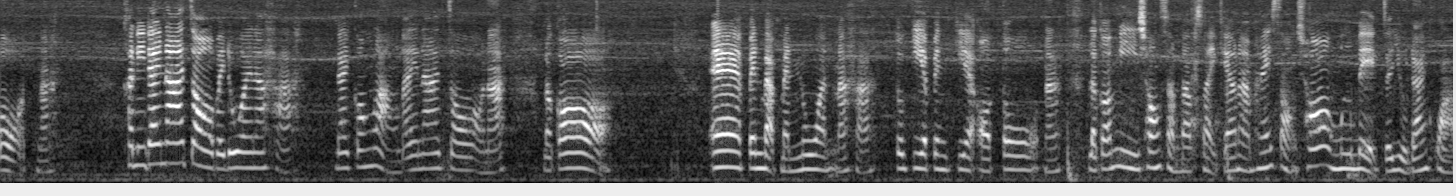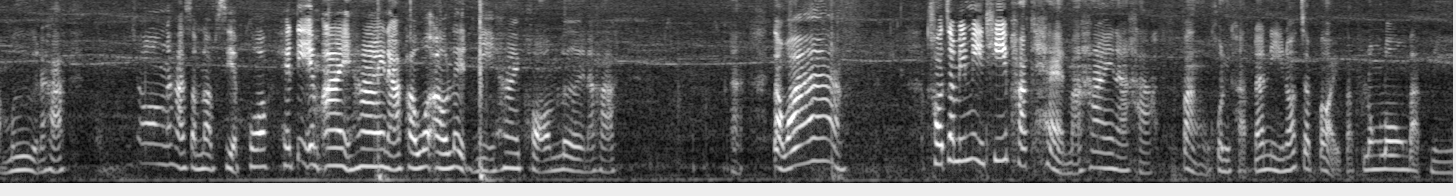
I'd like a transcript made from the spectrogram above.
ปอร์ตนะคันนี้ได้หน้าจอไปด้วยนะคะ ได้กล้องหลังได้หน้าจอนะ แล้วก็แอร์เป็นแบบแมนนวลนะคะ ตัวเกียร์เป็นเกียร์ออโต้นะ แล้วก็มีช่องสำหรับใส่แก้วน้ำให้ 2 ช่อง มือเบรกจะอยู่ด้านขวามือนะคะ ช่องนะคะสำหรับเสียบพวก HDMI ให้นะ Power Outlet มีให้พร้อมเลยนะคะะแต่ว่าเขาจะไม่มีที่พักแขนมาให้นะคะ ฝั่งคนขับด้านนี้เนอกจะปล่อยแบบโล่งๆแบบนี้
